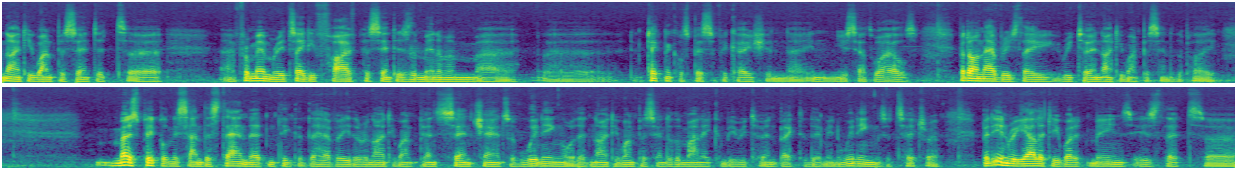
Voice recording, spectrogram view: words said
91%. Uh, it, uh, from memory, it's 85% is the minimum technical specification uh, in New South Wales, but on average they return 91% of the play. most people misunderstand that and think that they have either a 91% chance of winning or that 91% of the money can be returned back to them in winnings, etc. But in reality, what it means is that uh,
